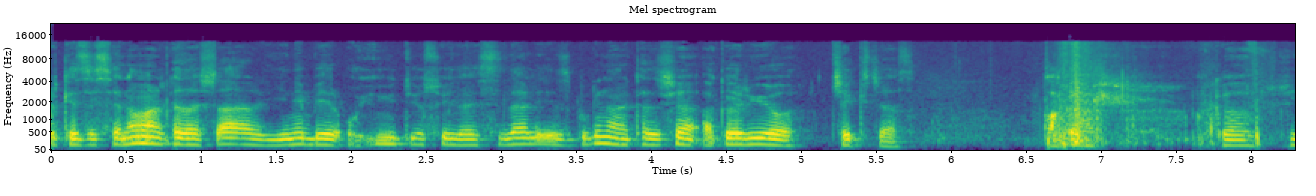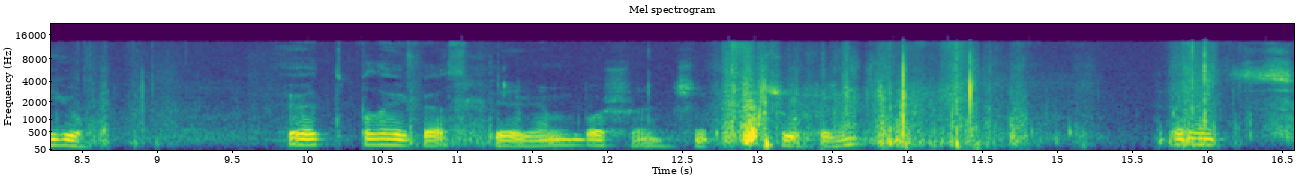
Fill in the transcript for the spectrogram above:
Herkese selam arkadaşlar. Yeni bir oyun videosuyla sizlerleyiz. Bugün arkadaşlar Agario çekeceğiz. Agar. Agario. Evet, play gas diyelim. Boş verin şimdi. Şifreyi. Evet.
